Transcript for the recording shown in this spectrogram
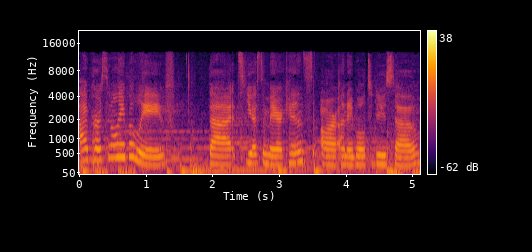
I personally believe that U.S. Americans are unable to do so.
